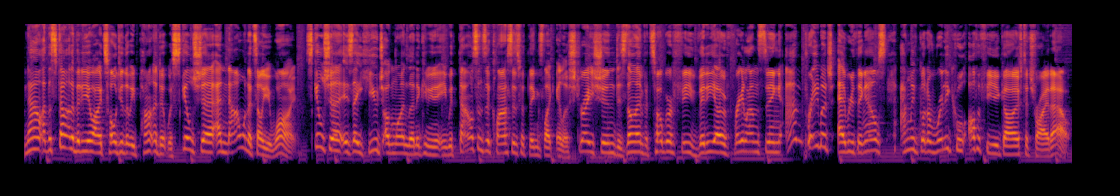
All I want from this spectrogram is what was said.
Now, at the start of the video, I told you that we partnered up with Skillshare, and now I want to tell you why. Skillshare is a huge online learning community with thousands of classes for things like illustration, design, photography, video, freelancing, and pretty much everything else, and we've got a really cool offer for you guys to try it out.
